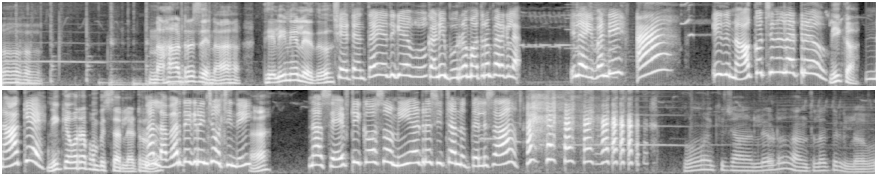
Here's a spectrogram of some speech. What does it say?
ఓహో. నా అడ్రస్సేనా తెలియనే లేదు. చెటంతా ఎదిగేవు కానీ బుర్ర మాత్రం పెరగలే. ఇలా ఇవ్వండి. ఆ? ఇది నాకొచ్చిన లెటర్. నీకా? నాకే. నీకెవర్రా పంపిస్తారు లెటర్? నా లవర్ దగ్గర నుంచి వచ్చింది. నా సేఫ్టీ కోసం మీ అడ్రస్ ఇచ్చాను తెలుసా? ఫోన్కి ఛానల్ లేడు అంతలోకి లవ్.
